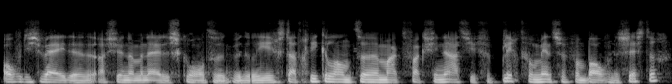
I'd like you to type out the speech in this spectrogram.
over die Zweden. Als je naar beneden scrolt. Ik bedoel, hier staat Griekenland uh, maakt vaccinatie verplicht voor mensen van boven de 60.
